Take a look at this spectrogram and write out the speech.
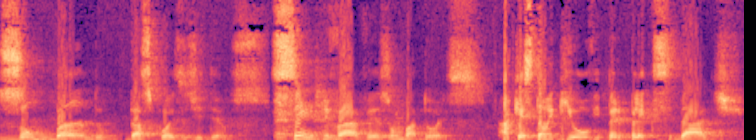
zombando das coisas de Deus. Sempre vai haver zombadores. A questão é que houve perplexidade.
